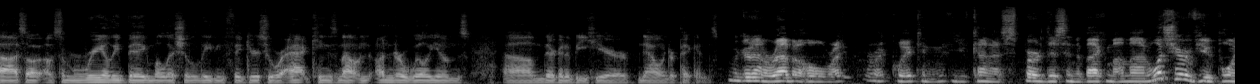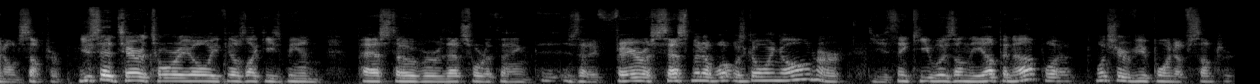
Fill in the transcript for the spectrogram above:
Uh, so uh, some really big militia leading figures who were at Kings Mountain under Williams. Um, they're going to be here now under Pickens. To go down a rabbit hole right, right quick, and you've kind of spurred this in the back of my mind. What's your viewpoint on Sumter? You said territorial. He feels like he's being passed over, that sort of thing. Is that a fair assessment of what was going on, or do you think he was on the up and up? What, what's your viewpoint of Sumter?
